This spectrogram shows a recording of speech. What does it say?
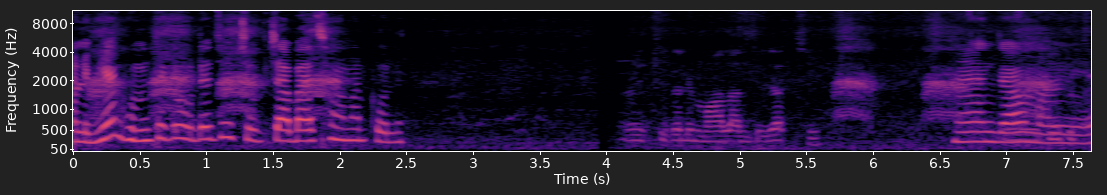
অলিভিয়া ঘুম থেকে উঠেছে? চুপচাপ আছে আমার কোলে। তাহলে মাল আনতে যাচ্ছি। হ্যাঁ যাও মাল নিয়ে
